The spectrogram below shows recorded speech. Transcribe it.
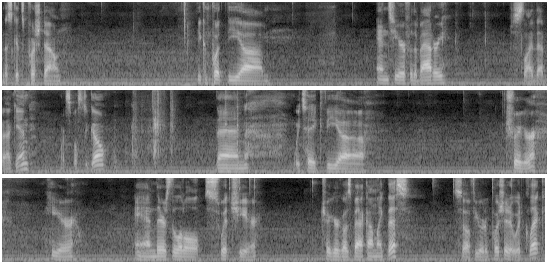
This gets pushed down. You can put the um, ends here for the battery. Just slide that back in where it's supposed to go. Then we take the uh, trigger here and there's the little switch here. Trigger goes back on like this. So if you were to push it, it would click.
